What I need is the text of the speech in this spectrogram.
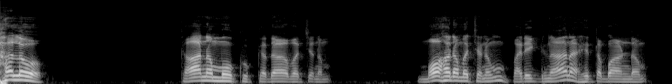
Hello. కానమ్మోకు కథావచనం మోహనవచనం పరిజ్ఞాన హితబాండం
